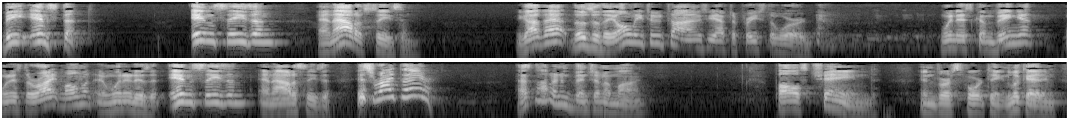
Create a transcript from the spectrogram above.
Be instant. In season and out of season. You got that? Those are the only two times you have to preach the word. When it's convenient, when it's the right moment, and when it isn't. In season and out of season. It's right there. That's not an invention of mine. Paul's chained in verse 14. Look at him.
